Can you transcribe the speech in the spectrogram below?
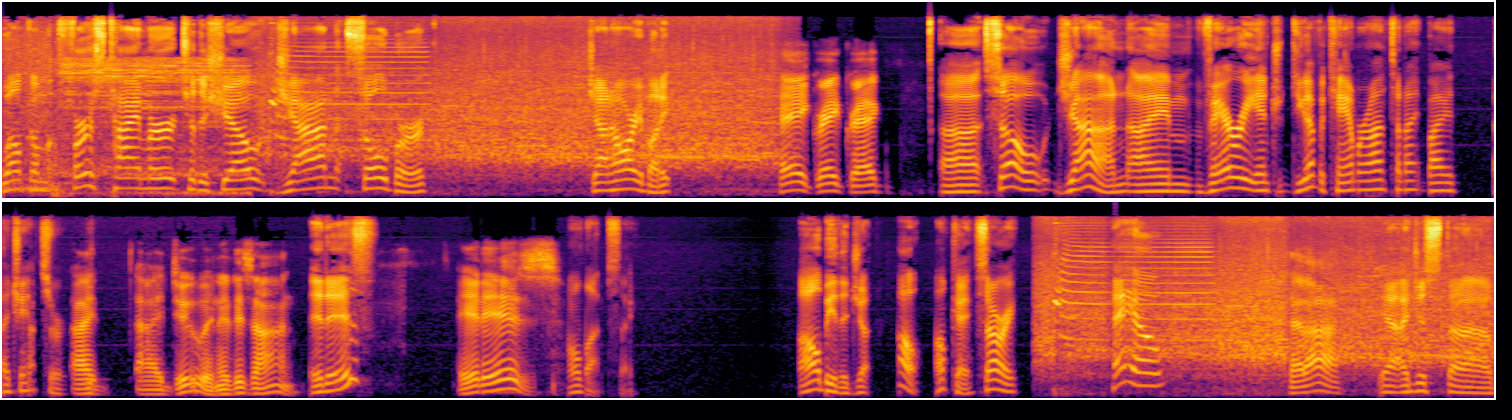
welcome first timer to the show, Jon Solberg. Jon, how are you, buddy? Hey, great, Greg. Uh, so, Jon, I'm very interested. Do you have a camera on tonight by by chance? Or I I do, and it is on. it is. It is. Hold on a second. I'll be the judge. Oh, okay. Sorry. Heyo. Ta-da. Yeah, I just uh,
